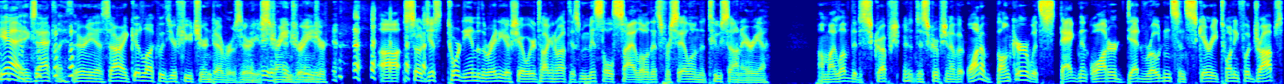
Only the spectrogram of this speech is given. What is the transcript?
yeah, exactly. There he is. All right, good luck with your future endeavors there, you strange ranger. Uh, so, just toward the end of the radio show, we were talking about this missile silo that's for sale in the Tucson area. Um, I love the description uh, description of it. Want a bunker with stagnant water, dead rodents, and scary twenty foot drops?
